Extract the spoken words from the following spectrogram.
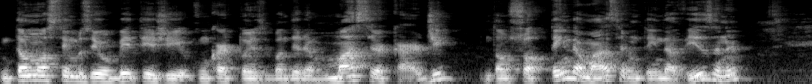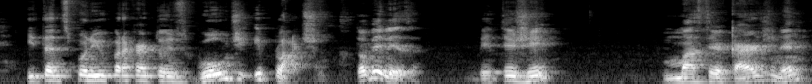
Então nós temos aí o BTG com cartões de bandeira Mastercard, então só tem da Master, não tem da Visa, né? E está disponível para cartões Gold e Platinum. Então beleza, BTG, Mastercard, né?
